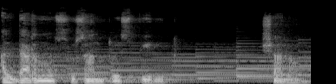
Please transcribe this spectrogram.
al darnos su Santo Espíritu. Shalom.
